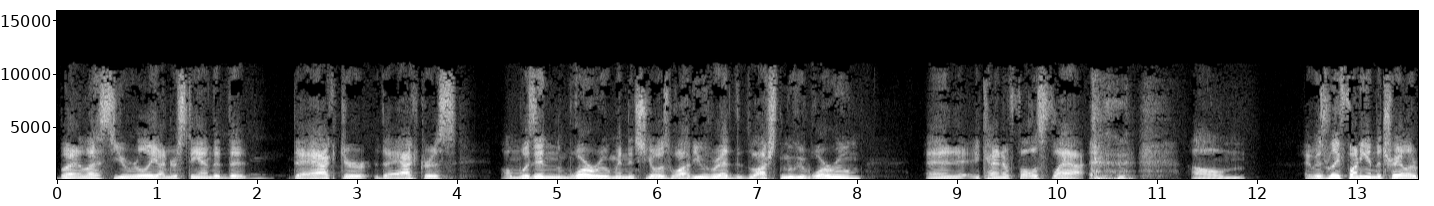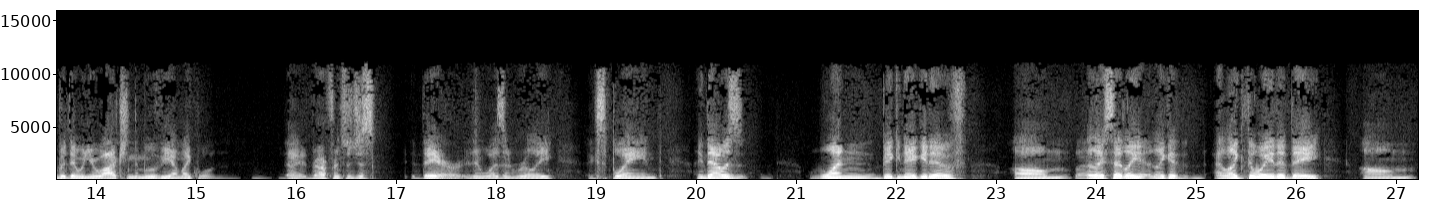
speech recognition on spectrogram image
but unless you really understand that the the actor the actress um, was in War Room, and then she goes, "Well, have you read watched the movie War Room?" And it, it kind of falls flat. um, it was really funny in the trailer, but then when you're watching the movie, I'm like, well, that reference was just there and it wasn't really explained. I think that was one big negative. Um, as I said, like like I like the way that they um,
